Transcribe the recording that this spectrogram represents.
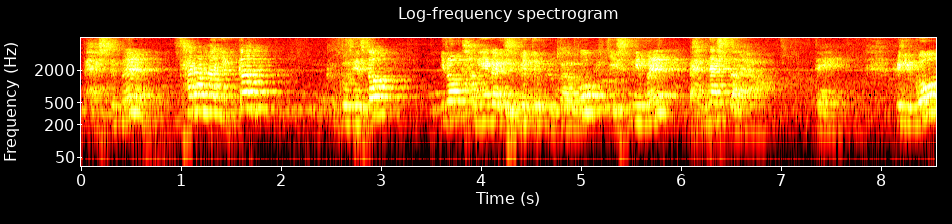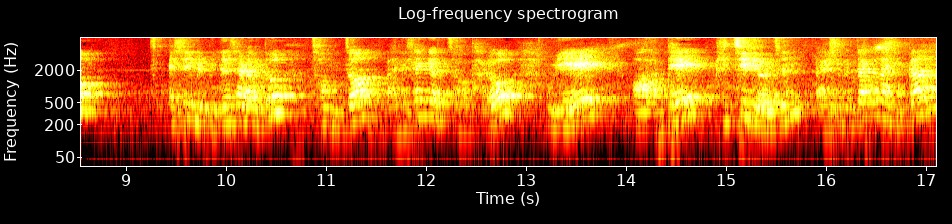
말씀을 사랑하니까, 그곳에서 이런 방해가 있음에도 불구하고 예수님을 만났어요. 네. 그리고 예수님을 믿는 사람도 점점 많이 생겼죠. 바로 우리의 어, 앞에 빛이 되어준 말씀을 따라가니까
